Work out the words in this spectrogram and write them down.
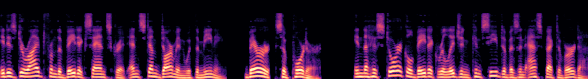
It is derived from the Vedic Sanskrit and stem dharman with the meaning bearer, supporter, in the historical Vedic religion conceived of as an aspect of urta.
